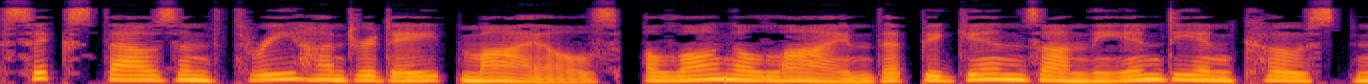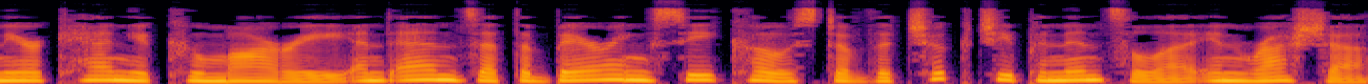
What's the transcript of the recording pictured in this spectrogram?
(6,308 miles), along a line that begins on the Indian coast near Kanyakumari and ends at the Bering Sea coast of the Chukchi Peninsula in Russia.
